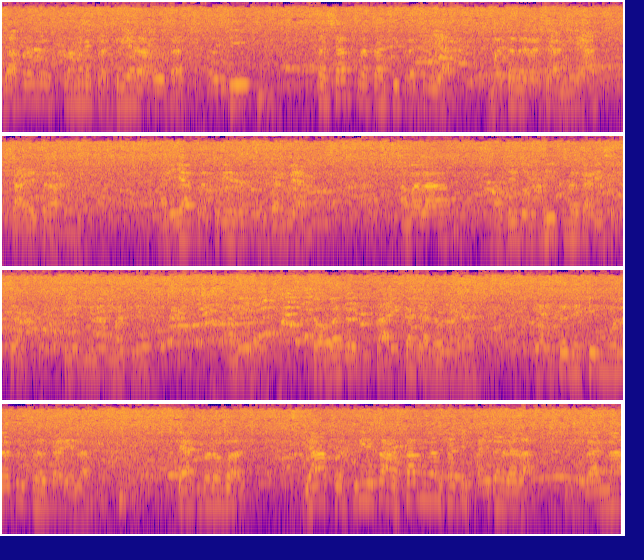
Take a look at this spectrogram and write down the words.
ज्याप्रमाणे प्रमाणे प्रक्रिया राबवतात अगदी तशाच प्रकारची प्रक्रिया मतदानाच्या आम्ही या शाळेत राबवली. आणि या प्रक्रिये दरम्यान आम्हाला माझे दोन्ही सहकारी शिक्षक श्री विनोद म्हटले आणि सौभाग्यवती सारिका जाधव मॅडम यांचं देखील मोलाचं सहकार्य लाभलं. त्याचबरोबर या प्रक्रियेचा असा मुलांसाठी फायदा झाला की मुलांना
